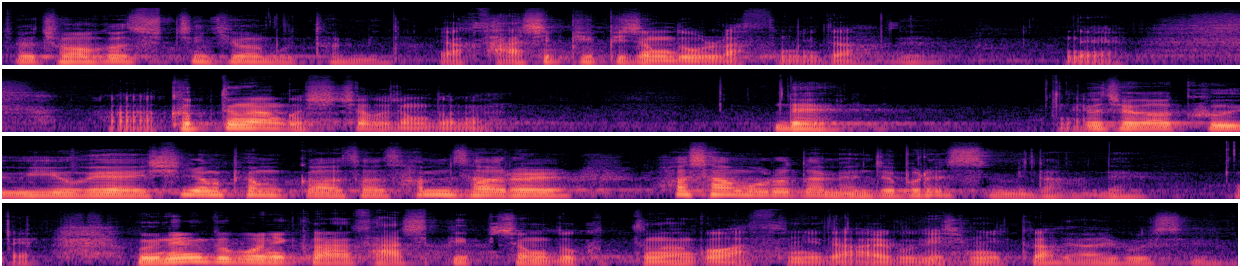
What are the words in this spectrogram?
제가 정확한 수치는 기억을 못합니다. 약 40pp 정도 올랐습니다. 네. 네. 아, 급등한 것이죠, 그 정도면. 네. 그래서 제가 그 이후에 신용평가사 3사를 화상으로 다 면접을 했습니다. 네, 은행도 보니까 한 40pp 정도 급등한 것 같습니다. 알고 계십니까? 네 알고 있습니다.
